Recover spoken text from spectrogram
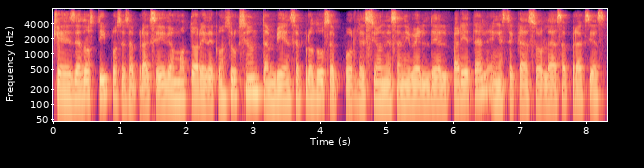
que es de dos tipos, es apraxia ideomotora y de construcción, también se produce por lesiones a nivel del parietal. En este caso, las apraxias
